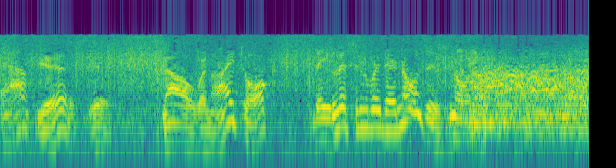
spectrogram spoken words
Yeah? Yes, yes. Now, when I talk, They listen with their noses. no, no.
